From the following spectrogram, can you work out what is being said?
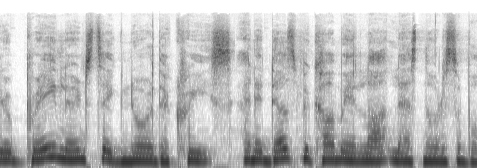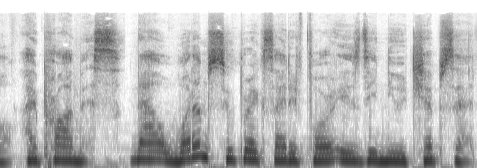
your brain learns to ignore the crease, and it does become a lot less noticeable, I promise. Now, what I'm super excited for is the new chipset.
